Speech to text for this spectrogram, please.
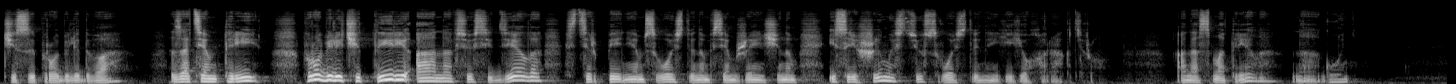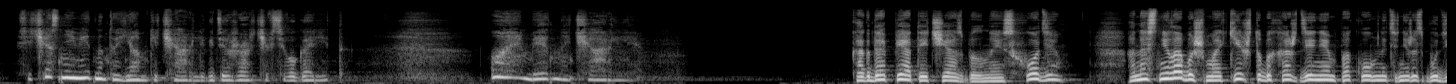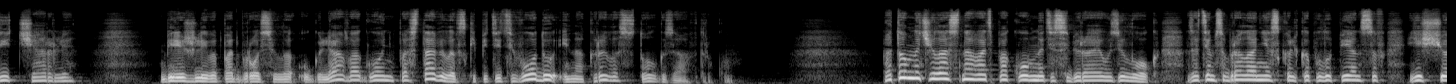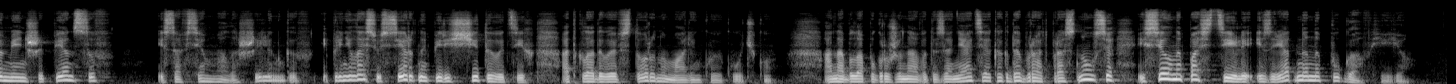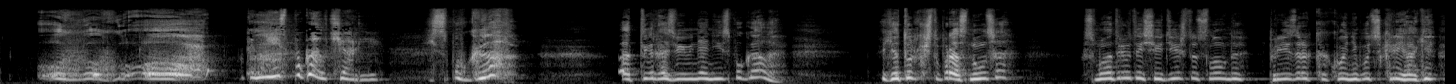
Часы пробили два, затем три, пробили четыре, а она все сидела с терпением, свойственным всем женщинам, и с решимостью, свойственной ее характеру. Она смотрела на огонь. Сейчас не видно той ямки Чарли, где жарче всего горит. Ой, бедный Чарли. Когда пятый час был на исходе, она сняла башмаки, чтобы хождением по комнате не разбудить Чарли, бережливо подбросила угля в огонь, поставила вскипятить воду и накрыла стол к завтраку. Потом начала сновать по комнате, собирая узелок, затем собрала несколько полупенсов, еще меньше пенсов, и совсем мало шиллингов, и принялась усердно пересчитывать их, откладывая в сторону маленькую кучку. Она была погружена в это занятие, когда брат проснулся и сел на постели, изрядно напугав ее. Ты меня испугал, Чарли. Испугал? А ты разве меня не испугала? Я только что проснулся. Смотрю, ты сидишь тут, словно призрак какой-нибудь скряги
